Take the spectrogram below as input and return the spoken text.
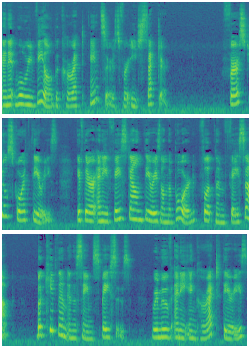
and it will reveal the correct answers for each sector. First, you'll score theories. If there are any face-down theories on the board, flip them face up, but keep them in the same spaces. Remove any incorrect theories,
